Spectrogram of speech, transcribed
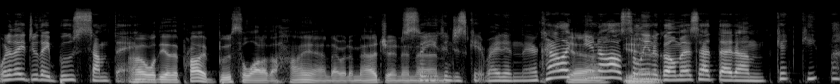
What do they do? They boost something. oh well yeah they probably boost a lot of the high end i would imagine and so then you can just get right in there, kind of like Yeah. you know how Yeah. Selena Gomez had that um, can't keep my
